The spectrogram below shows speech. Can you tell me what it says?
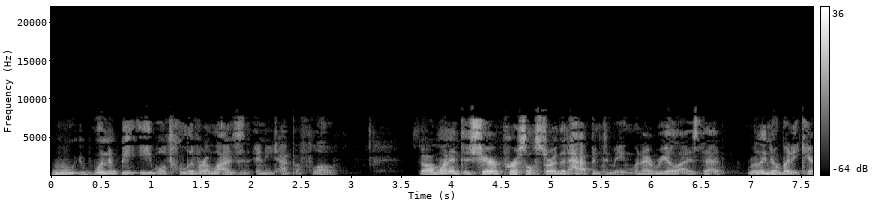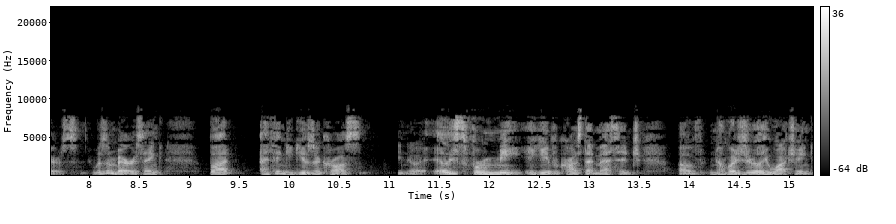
we wouldn't be able to live our lives in any type of flow. So I wanted to share a personal story that happened to me when I realized that really nobody cares. It was embarrassing, but I think it gives across, you know, at least for me, it gave across that message of nobody's really watching, and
